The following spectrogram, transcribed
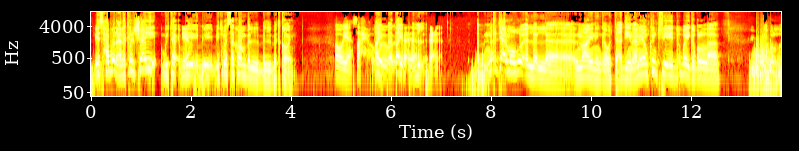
بيسحبون على كل شيء وبيت... بي... بي... بيتمسكون بال... بالبيتكوين. أوه يا صح. طيب- طيب، فعلا. نرجع لموضوع ال- ال- ال mining أو التعدين. أنا يوم كنت في دبي قبل قبل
